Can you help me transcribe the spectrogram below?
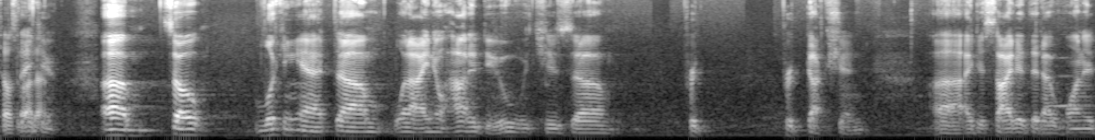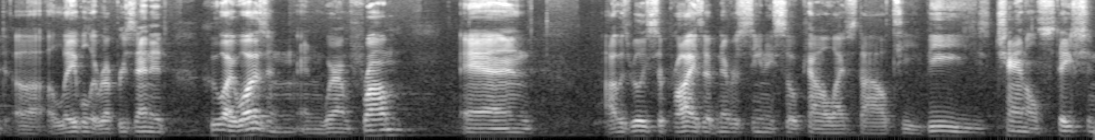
Tell us Thank about you. Um, so, looking at um, what I know how to do, which is um, pro- production, uh, I decided that I wanted uh, a label that represented who I was and, and where I'm from, and I was really surprised. I've never seen a SoCal lifestyle TV channel station.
